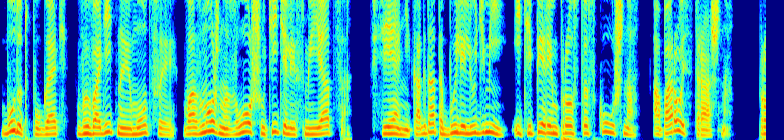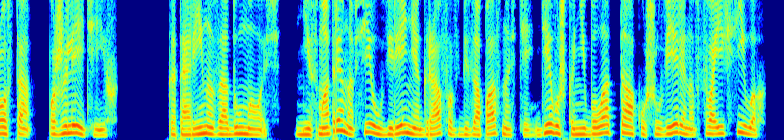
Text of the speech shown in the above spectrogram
Будут пугать, выводить на эмоции, возможно, зло шутить или смеяться. Все они когда-то были людьми, и теперь им просто скучно, а порой страшно. Просто пожалейте их. Катарина задумалась. Несмотря на все уверения графа в безопасности, девушка не была так уж уверена в своих силах.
